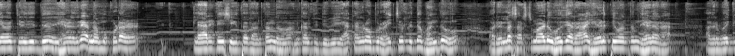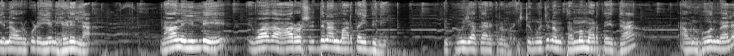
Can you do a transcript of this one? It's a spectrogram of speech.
ಏನಂತ ತಿಳಿದಿದ್ದು ಹೇಳಿದ್ರೆ ನಮಗೆ ಕೂಡ ಕ್ಲಾರಿಟಿ ಸಿಗ್ತದ ಅಂತಂದು ಅನ್ಕೊಂತಿದ್ದೀವಿ. ಯಾಕಂದ್ರೆ ಒಬ್ಬರು ರಾಯಚೂರಲ್ಲಿದ್ದ ಬಂದು ಅವರೆಲ್ಲ ಸರ್ಚ್ ಮಾಡಿ ಹೋಗ್ಯಾರ, ಹೇಳ್ತೀವಿ ಅಂತಂದು ಹೇಳ್ಯಾರ. ಅದ್ರ ಬಗ್ಗೆ ಇನ್ನೂ ಅವರು ಕೂಡ ಏನು ಹೇಳಿಲ್ಲ. ನಾನು ಇಲ್ಲಿ ಇವಾಗ ಆರು ವರ್ಷದಿಂದ ನಾನು ಮಾಡ್ತಾ ಇದ್ದೀನಿ. ಈ ಪೂಜಾ ಕಾರ್ಯಕ್ರಮ. ಇಷ್ಟಕ್ಕೆ ಮುಂಚೆ ನಮ್ಮ ತಮ್ಮ ಮಾಡ್ತಾ ಇದ್ದ, ಅವನು ಹೋದ್ಮೇಲೆ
